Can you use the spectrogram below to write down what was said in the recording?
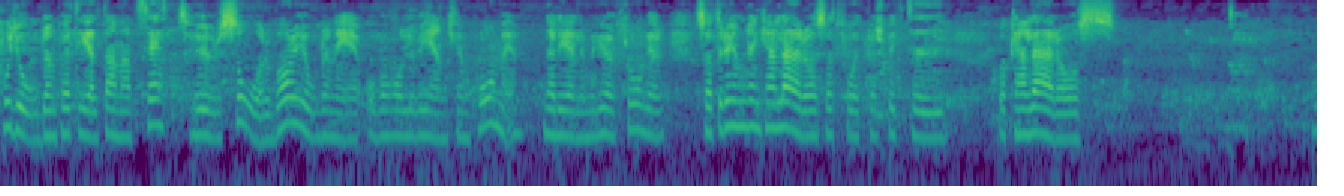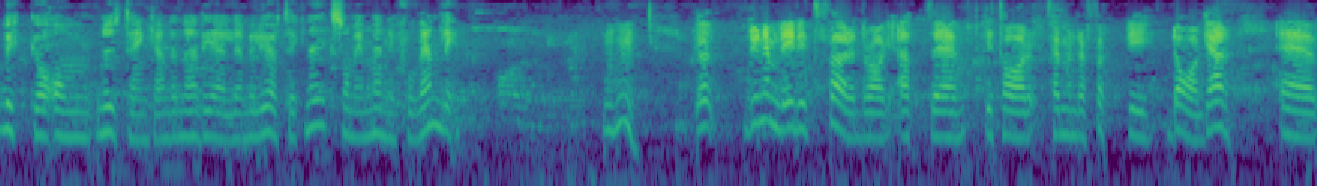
på jorden på ett helt annat sätt hur sårbar jorden är och vad håller vi egentligen på med när det gäller miljöfrågor. Så att rymden kan lära oss att få ett perspektiv och kan lära oss mycket om nytänkande när det gäller miljöteknik som är människovänlig. Mhm. Ja, du nämnde i ditt föredrag att eh, det tar 540 dagar eh,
